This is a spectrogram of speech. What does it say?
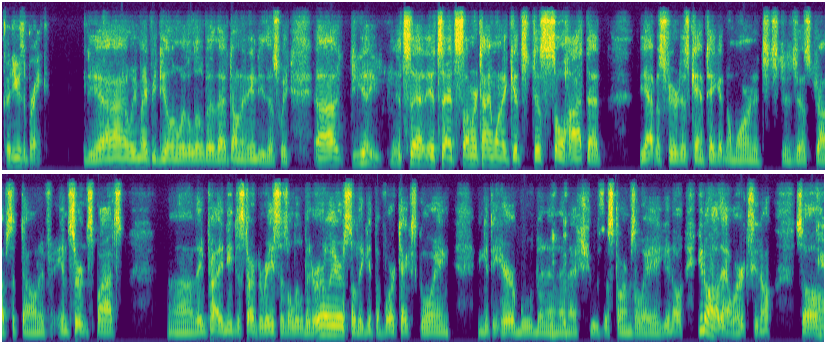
could use a break. Yeah, we might be dealing with a little bit of that down in Indy this week. Uh, it's that it's that summertime when it gets just so hot that the atmosphere just can't take it no more, and it just drops it down. If in certain spots, uh, they probably need to start the races a little bit earlier so they get the vortex going and get the air movement, and then that shoos the storms away. You know, you know how that works. You know, so. Yeah.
